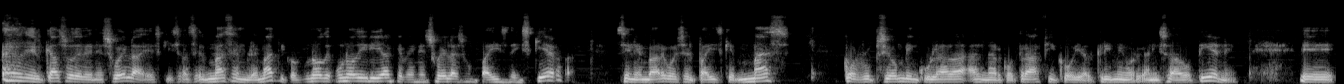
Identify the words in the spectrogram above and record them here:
el caso de Venezuela es quizás el más emblemático. Uno, diría que Venezuela es un país de izquierda, sin embargo es el país que más corrupción vinculada al narcotráfico y al crimen organizado tiene. Eh,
